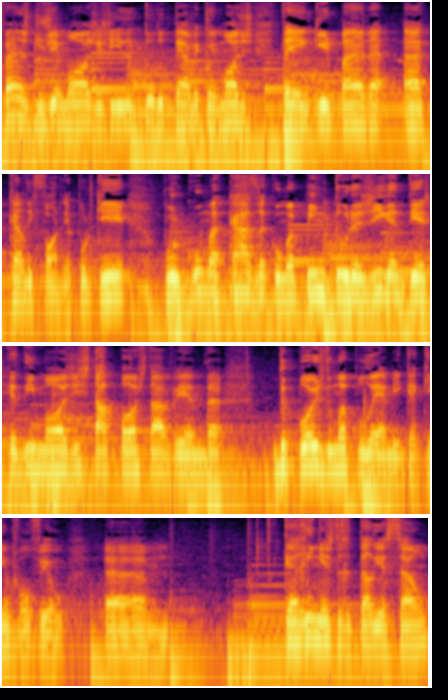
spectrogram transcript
fãs dos emojis e de tudo que tem a ver com emojis, têm que ir para a Califórnia. Porquê? Porque uma casa com uma pintura gigantesca de emojis está posta à venda depois de uma polémica que envolveu um, carrinhas de retaliação,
